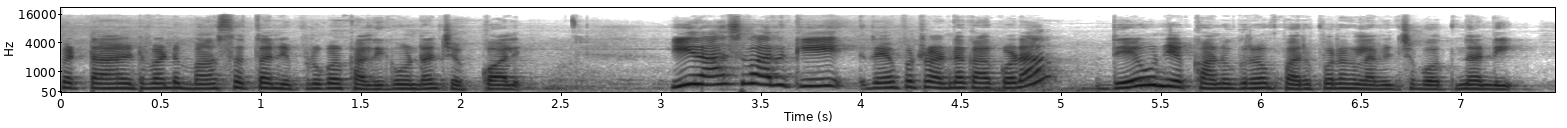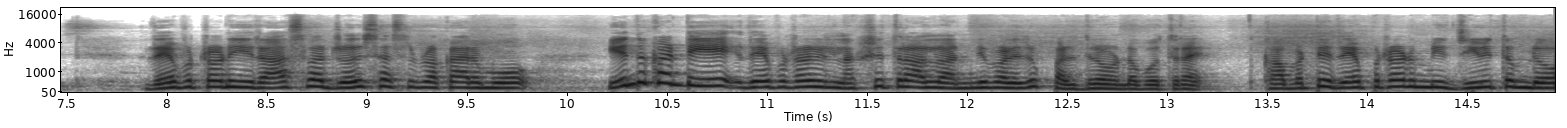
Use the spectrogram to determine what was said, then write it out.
పెట్టాలనేటువంటి మనస్తత్వాన్ని ఇప్పుడు కూడా కలిగి ఉండాలని చెప్పుకోవాలి. ఈ రాశి వారికి రేపటి ఎండగా కూడా దేవుని యొక్క అనుగ్రహం పరిపూర్ణంగా లభించబోతుందండి. రేపటి ఈ రాశి వారి జ్యోతిశాస్త్రం ప్రకారము ఎందుకంటే రేపటి ఈ నక్షత్రాలు అన్ని వాళ్ళు పరిధిలో ఉండబోతున్నాయి. కాబట్టి రేపటి మీ జీవితంలో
